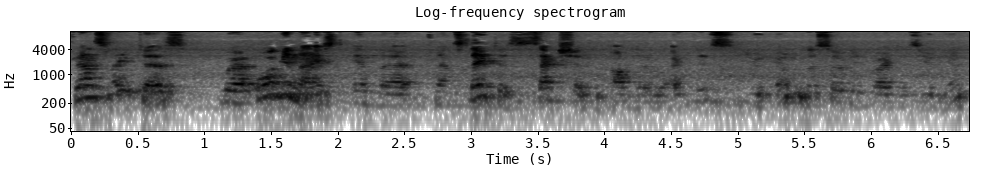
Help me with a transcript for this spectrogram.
Translators were organized in the translators section of the Writers Union, the Soviet Writers Union,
